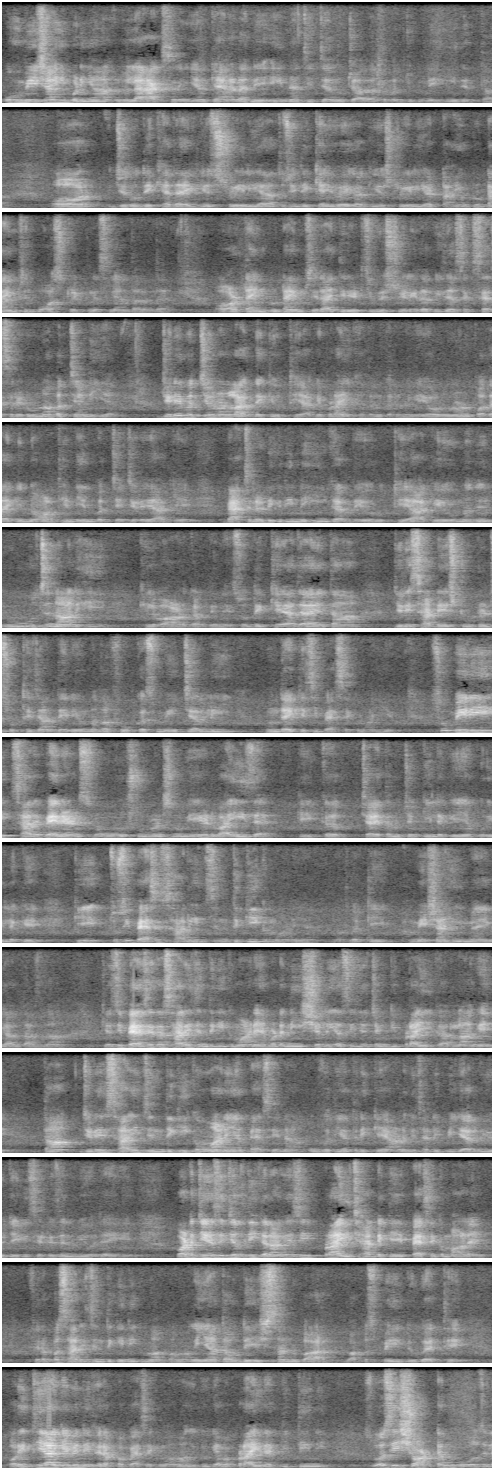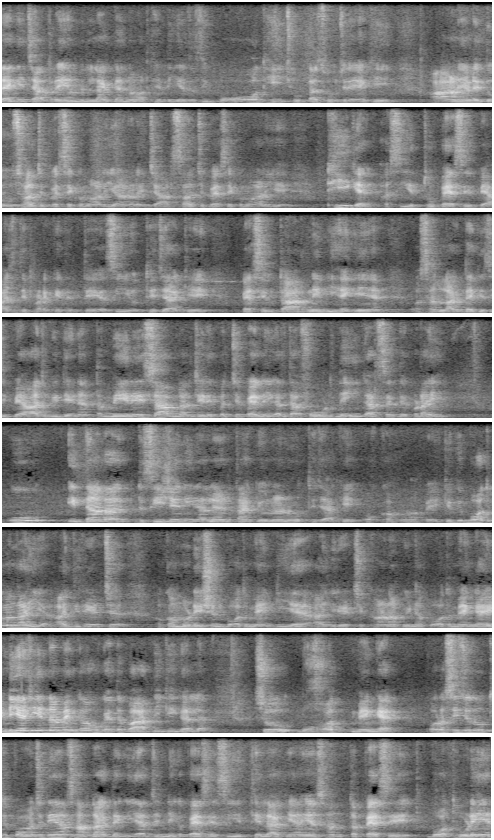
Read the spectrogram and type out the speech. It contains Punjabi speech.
ਉਹ ਹਮੇਸ਼ਾ ਹੀ ਬੜੀਆਂ ਰਿਲੈਕਸ ਰਹੀਆਂ। ਕੈਨੇਡਾ ਨੇ ਇਹਨਾਂ ਚੀਜ਼ਾਂ ਨੂੰ ਜ਼ਿਆਦਾ ਤਵੱਜੂ ਨਹੀਂ ਦਿੱਤਾ। ਔਰ ਜਦੋਂ ਦੇਖਿਆ ਜਾਏ ਕਿ ਆਸਟ੍ਰੇਲੀਆ, ਤੁਸੀਂ ਦੇਖਿਆ ਹੀ ਹੋਵੇਗਾ ਕਿ ਆਸਟ੍ਰੇਲੀਆ ਟਾਈਮ ਟੂ ਟਾਈਮ ਸਿਰ ਬਹੁਤ ਸਟ੍ਰਿਕਟਨੈਸ ਲਿਆਂਦਾ ਰਹਿੰਦਾ ਹੈ। ਔਰ ਟਾਈਮ ਟੂ ਟਾਈਮ ਸਿਰ ਅੱਜ ਦੀ ਡੇਟ 'ਚ ਵੀ ਆਸਟ੍ਰੇਲੀਆ ਦਾ ਵੀਜ਼ਾ ਸਕਸੈਸ ਰੇਟ ਉਹਨਾਂ ਬੱਚਿਆਂ ਲਈ ਹੈ, ਜਿਹੜੇ ਬੱਚੇ ਉਹਨਾਂ ਨੂੰ ਲੱਗਦਾ ਕਿ ਉੱਥੇ ਆ ਕੇ ਪੜ੍ਹਾਈ ਖਤਮ ਕਰਨਗੇ ਔਰ ਉਹਨਾਂ ਨੂੰ ਪਤਾ ਹੈ ਕਿ ਨਾਰਥ ਇੰਡੀਅਨ ਬੱਚੇ ਜਿਹੜੇ ਆ ਕੇ ਬੈਚਲਰ ਡਿਗਰੀ ਨਹੀਂ ਕਰਦੇ ਔਰ ਉੱਥੇ ਆ ਕੇ ਉਹਨਾਂ ਦੇ ਰੂਲਸ ਨਾਲ ਹੀ ਖਿਲਵਾੜ ਕਰਦੇ ਨੇ। ਸੋ ਦੇਖਿਆ ਜਾਏ ਤਾਂ ਜਿਹੜੇ ਸਾਡੇ ਸਟੂਡੈਂਟਸ ਉੱਥੇ ਜਾਂਦੇ ਨੇ, ਉਹਨਾਂ ਦਾ ਫੋਕਸ ਮੇਜਰਲੀ ਹੁੰਦਾ ਹੈ ਕਿ ਅਸੀਂ ਪੈਸੇ ਕਮਾਈਏ। ਸੋ ਮੇਰੀ ਸਾਰੇ ਪੇਰੈਂਟਸ ਨੂੰ ਸਟੂਡੈਂਟਸ ਨੂੰ ਵੀ ਇਹ ਐਡਵਾਈਸ ਹੈ ਕਿ ਇੱਕ ਚਾਹੇ ਤੁਹਾਨੂੰ ਚੰਗੀ ਲੱਗੇ ਜਾਂ ਬੁਰੀ ਲੱਗੇ ਕਿ ਤੁਸੀਂ ਪੈਸੇ ਸਾਰੀ ਜ਼ਿੰਦਗੀ ਕਮਾਉਣੇ ਆ ਮਤਲਬ ਕਿ ਹਮੇਸ਼ਾ ਹੀ ਮੈਂ ਇਹ ਗੱਲ ਦੱਸਦਾ ਕਿ ਅਸੀਂ ਪੈਸੇ ਤਾਂ ਸਾਰੀ ਜ਼ਿੰਦਗੀ ਕਮਾਉਣੇ ਆ ਬਟ ਇਨੀਸ਼ੀਅਲੀ ਅਸੀਂ ਜੇ ਚੰਗੀ ਪੜ੍ਹਾਈ ਕਰ ਲਾਂਗੇ ਤਾਂ ਜਿਹੜੇ ਸਾਰੀ ਜ਼ਿੰਦਗੀ ਕਮਾਉਣੇ ਆ ਪੈਸੇ ਨਾ ਉਹ ਵਧੀਆ ਤਰੀਕੇ ਆਣਗੇ ਸਾਡੀ ਪੀਆਰ ਵੀ ਹੋ ਜਾਏਗੀ ਸਿਟੀਜ਼ਨ ਵੀ ਹੋ ਜਾਏਗੀ ਬਟ ਜੇ ਅਸੀਂ ਜਲਦੀ ਕਰਾਂਗੇ ਅਸੀਂ ਪੜ੍ਹਾਈ ਛੱਡ ਕੇ ਪੈਸੇ ਕਮਾ ਲਏ ਫਿਰ ਆਪਾਂ ਸਾਰੀ ਜ਼ਿੰਦਗੀ ਨਹੀਂ ਕਮਾ ਪਾਵਾਂਗੇ। ਜਾਂ ਤਾਂ ਉਹ ਦੇਸ਼ ਸਾਨੂੰ ਬਾਹਰ ਵਾਪਸ ਭੇਜ ਦੂਗਾ ਇੱਥੇ। ਔਰ ਇੱਥੇ ਆ ਕੇ ਵੀ ਨਹੀਂ ਫਿਰ ਆਪਾਂ ਪੈਸੇ ਕਮਾਵਾਂਗੇ, ਕਿਉਂਕਿ ਆਪਾਂ ਪੜ੍ਹਾਈ ਦਾ ਕੀਤੀ ਨਹੀਂ। ਸੋ ਅਸੀਂ ਸ਼ਾਰਟ ਟਰਮ ਗੋਲਸ ਲੈ ਕੇ ਚੱਲ ਰਹੇ ਹਾਂ। ਮੈਨੂੰ ਲੱਗਦਾ ਨਾਰਥ ਇੰਡੀਅਨਸ ਅਸੀਂ ਬਹੁਤ ਹੀ ਛੋਟਾ ਸੋਚ ਰਹੇ ਹਾਂ ਕਿ ਆਉਣ ਵਾਲੇ 2 ਸਾਲ 'ਚ ਪੈਸੇ ਕਮਾ ਲਈਏ, ਆਉਣ ਵਾਲੇ 4 ਸਾਲ 'ਚ ਪੈਸੇ ਕਮਾ ਲਈਏ। ਠੀਕ ਹੈ, ਅਸੀਂ ਇੱਥੋਂ ਪੈਸੇ ਵਿਆਜ ਤੇ ਫੜ ਕੇ ਦਿੱਤੇ। ਅਸੀਂ ਉੱਥੇ ਜਾ ਕੇ ਪੈਸੇ ਉਤਾਰਨੇ ਵੀ ਹੈਗੇ ਆ। ਔਰ ਸਾਨੂੰ ਲੱਗਦਾ ਕਿ ਅਸੀਂ ਵਿਆਜ ਵੀ ਦੇਣਾ। ਤਾਂ ਮੇਰੇ ਹਿਸਾਬ ਨਾਲ ਜਿਹੜੇ ਬੱਚੇ ਪਹਿਲੀ ਗੱਲ ਤਾਂ ਅਫੋਰਡ ਨਹੀਂ ਕਰ ਸਕਦੇ ਪੜ੍ਹਾਈ ਉਹ ਇਦਾਂ ਦਾ ਡਿਸੀਜਨ ਹੀ ਨਾ ਲੈਣ ਤਾਂ ਕਿ ਉਹਨਾਂ ਨੂੰ ਉੱਥੇ ਜਾ ਕੇ ਔਖਾ ਹੋਣਾ ਪਏ। ਕਿਉਂਕਿ ਬਹੁਤ ਮਹਿੰਗਾਈ ਆ। ਅੱਜ ਦੀ ਰੇਟ 'ਚ ਅਕੋਮੋਡੇਸ਼ਨ ਬਹੁਤ ਮਹਿੰਗੀ ਹੈ ਅੱਜ ਦੀ ਰੇਟ 'ਚ ਖਾਣਾ ਪੀਣਾ ਬਹੁਤ ਮਹਿੰਗਾ ਹੈ ਇੰਡੀਆ 'ਚ ਇੰਨਾ ਮਹਿੰਗਾ ਹੋ ਗਿਆ ਤਾਂ ਬਾਹਰ ਦੀ ਕੀ ਗੱਲ ਹੈ ਸੋ ਬਹੁਤ ਮਹਿੰਗਾ ਹੈ ਔਰ ਅਸੀਂ ਜਦੋਂ ਉੱਥੇ ਪਹੁੰਚਦੇ ਹਾਂ, ਸਾਨੂੰ ਲੱਗਦਾ ਕਿ ਯਾਰ ਜਿੰਨੇ ਕੁ ਪੈਸੇ ਅਸੀਂ ਇੱਥੇ ਲਾ ਕੇ ਆਏ ਹਾਂ, ਸਾਨੂੰ ਤਾਂ ਪੈਸੇ ਬਹੁਤ ਥੋੜੇ ਆ।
